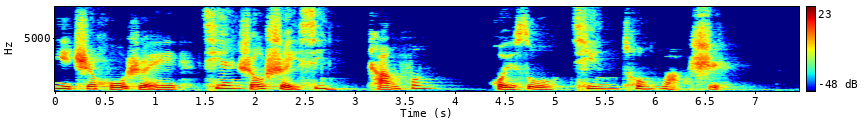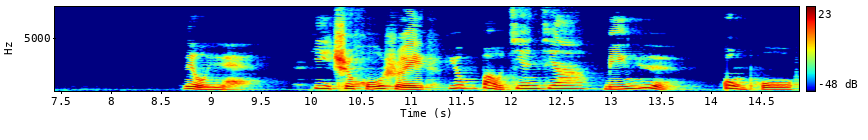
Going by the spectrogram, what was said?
一池湖水，牵手水杏长风，回溯青葱往事。六月，一池湖水，拥抱蒹葭明月，共谱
